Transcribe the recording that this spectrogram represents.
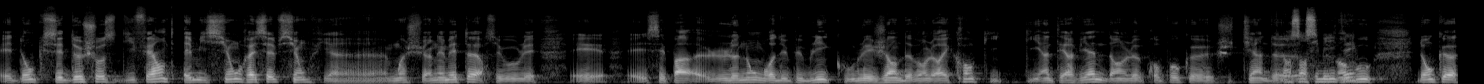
et donc c'est deux choses différentes émission, réception. moi, je suis un émetteur, si vous voulez, et, et c'est pas le nombre du public ou les gens devant leur écran qui qui interviennent dans le propos que je tiens de sensibilité. vous. Donc, euh,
